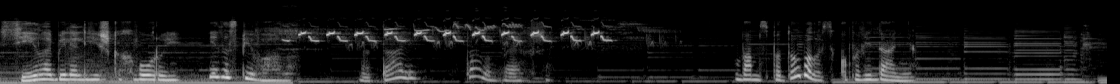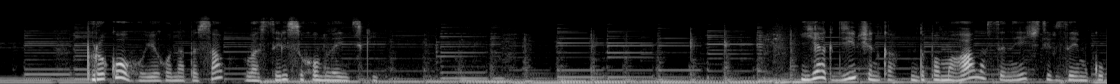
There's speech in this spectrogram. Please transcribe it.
сіла біля ліжка хворої і заспівала. Наталі стало легше. Вам сподобалось оповідання? Про кого його написав Василь Сухомлинський? Як дівчинка допомагала синичці взимку?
